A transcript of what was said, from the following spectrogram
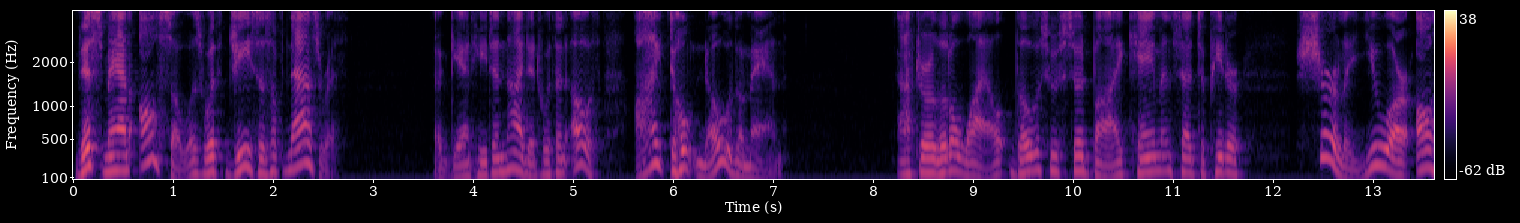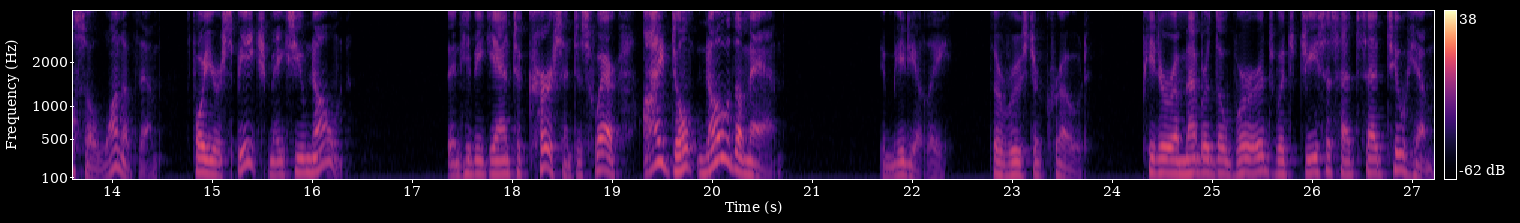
This man also was with Jesus of Nazareth. Again he denied it with an oath, I don't know the man. After a little while, those who stood by came and said to Peter, Surely you are also one of them, for your speech makes you known. Then he began to curse and to swear, I don't know the man. Immediately the rooster crowed. Peter remembered the words which Jesus had said to him,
